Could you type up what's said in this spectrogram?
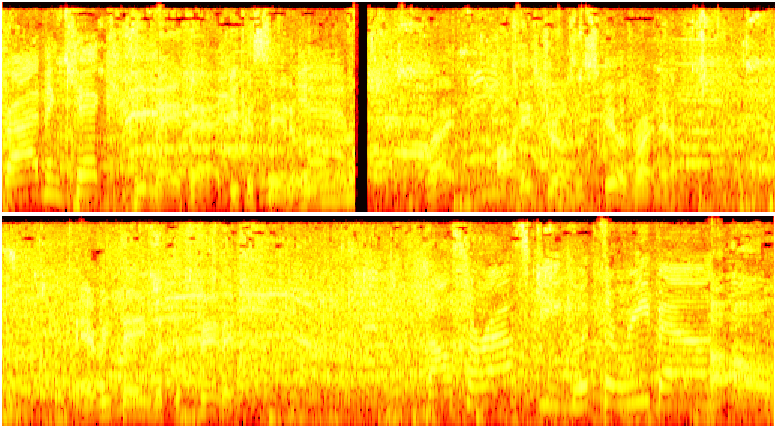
Drive and kick. He made that. You can see it yeah. right? Oh, he's drills and skills right now. Everything but the finish. Balcerowski with the rebound. Uh-oh.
